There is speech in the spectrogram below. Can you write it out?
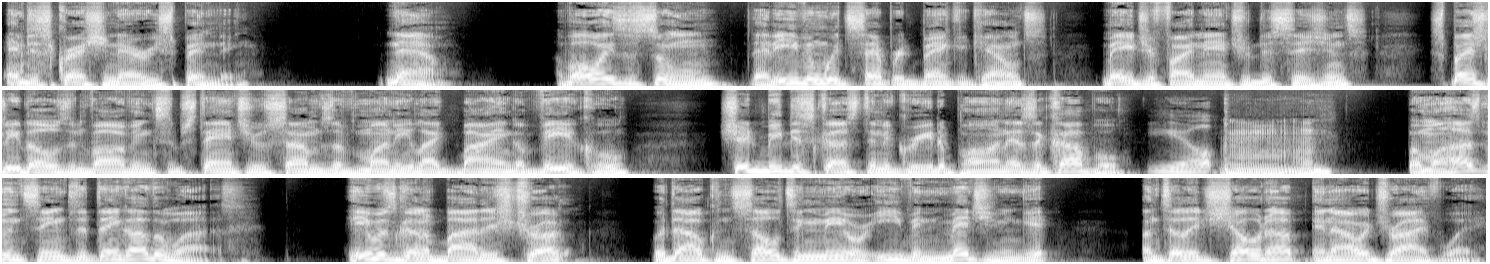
and discretionary spending. Now, I've always assumed that even with separate bank accounts, major financial decisions, especially those involving substantial sums of money like buying a vehicle, should be discussed and agreed upon as a couple. Yep. Mm-hmm. But my husband seems to think otherwise. He was going to buy this truck without consulting me or even mentioning it until it showed up in our driveway.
